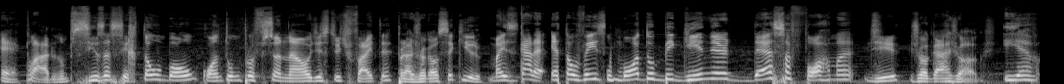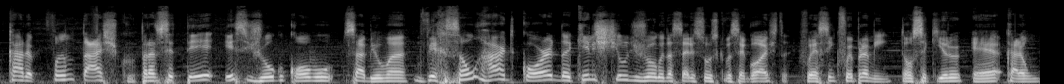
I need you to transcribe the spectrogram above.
É, claro, não precisa ser tão bom quanto um profissional de Street Fighter para jogar o Sekiro. Mas, cara, é talvez o modo beginner dessa forma de jogar jogos. E é, cara, fantástico para você ter esse jogo como, sabe, uma versão hardcore daquele estilo de jogo da série Souls que você gosta foi assim que foi para mim. Então Sekiro é, cara, um,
